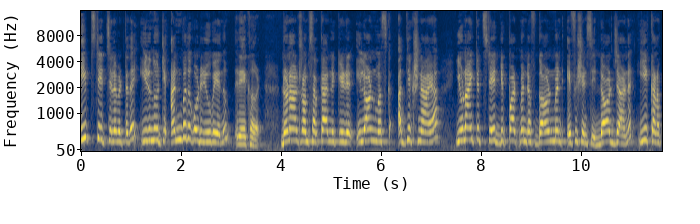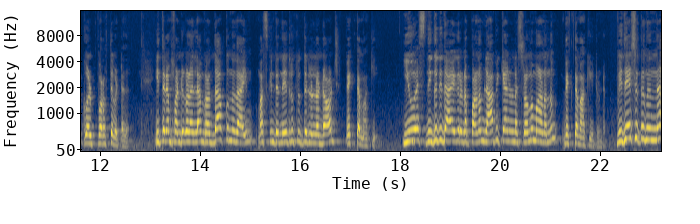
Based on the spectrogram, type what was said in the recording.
ഡീപ് സ്റ്റേറ്റ് ചിലവിട്ടത് ഇരുന്നൂറ്റി അൻപത് കോടി രൂപയെന്നും രേഖകൾ. ഡൊണാൾഡ് ട്രംപ് സർക്കാരിന് കീഴിൽ ഇലോൺ മസ്ക് അധ്യക്ഷനായ United State Department of Government Efficiency ഡോഡ്ജാണ് ഈ കണക്കുകൾ പുറത്തുവിട്ടത്. ഇത്തരം ഫണ്ടുകളെല്ലാം റദ്ദാക്കുന്നതായും മസ്കിന്റെ നേതൃത്വത്തിലുള്ള ഡോഡ്ജ് വ്യക്തമാക്കി. യു എസ് നികുതിദായകരുടെ പണം ലാഭിക്കാനുള്ള ശ്രമമാണെന്നും വ്യക്തമാക്കിയിട്ടുണ്ട്. വിദേശത്ത് നിന്ന്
